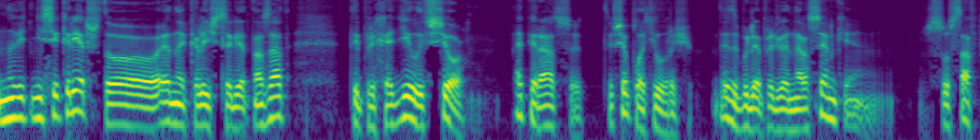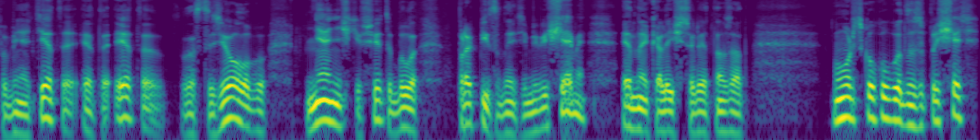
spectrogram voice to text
Но ведь не секрет, что энное количество лет назад ты приходил и все, операцию, ты все платил врачу. Это были определенные расценки, сустав поменять это, это, это, анестезиологу, нянечки, все это было пропитано этими вещами энное количество лет назад. Вы можете сколько угодно запрещать,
